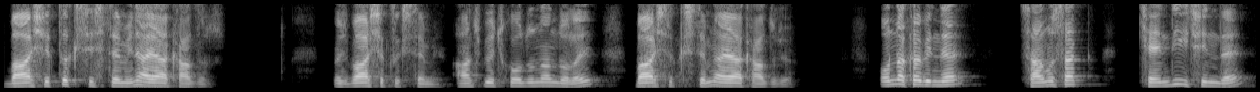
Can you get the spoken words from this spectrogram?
bağışıklık sistemini ayağa kaldırır. Öz bağışıklık sistemi. Antibiyotik olduğundan dolayı bağışıklık sistemini ayağa kaldırıyor. Onun akabinde sarımsak kendi içinde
